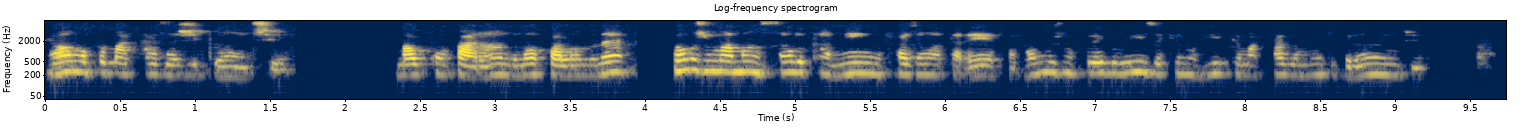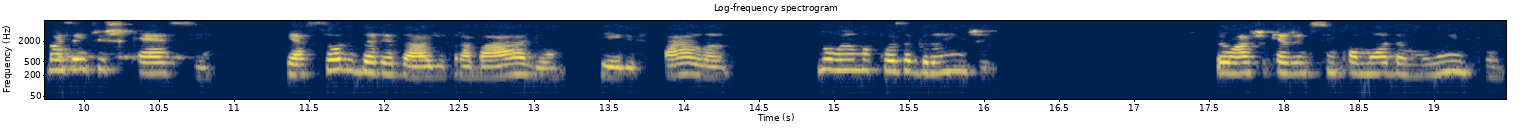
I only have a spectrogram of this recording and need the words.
Vamos para uma casa gigante, mal comparando, não falando, né? Vamos numa mansão do caminho fazer uma tarefa. Vamos no Frei Luiz aqui no Rio, que é uma casa muito grande. Mas a gente esquece que a solidariedade, o trabalho que ele fala, não é uma coisa grande. Eu acho que a gente se incomoda muito,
